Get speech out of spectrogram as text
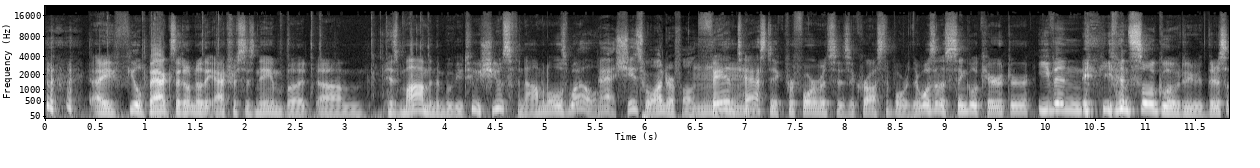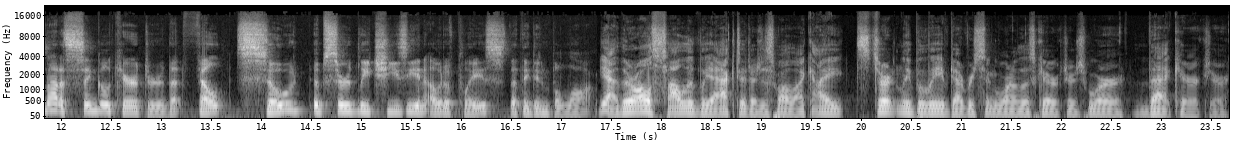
I feel bad because I don't know the actress's name, but um, his mom in the movie, too, she was phenomenal as well. Yeah, she's wonderful. fantastic performances across the board. There wasn't a single character, even even Soul Glow dude. There's not a single character that felt so absurdly cheesy and out of place that they didn't belong. Yeah, they're all solidly acted as well. Like I certainly believed every single one of those characters were that character.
